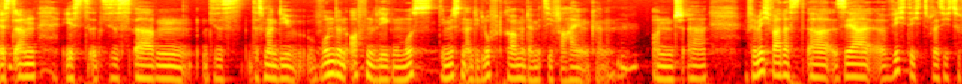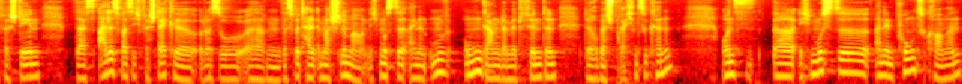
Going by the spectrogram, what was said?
ist, ähm, ist dieses, ähm, dieses, dass man die Wunden offenlegen muss, die müssen an die Luft kommen, damit sie verheilen können. Und äh, für mich war das äh, sehr wichtig, plötzlich zu verstehen, dass alles, was ich verstecke oder so, ähm, das wird halt immer schlimmer. Und ich musste einen um Umgang damit finden, darüber sprechen zu können. Und äh, ich musste an den Punkt kommen,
